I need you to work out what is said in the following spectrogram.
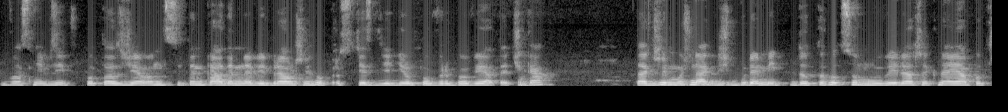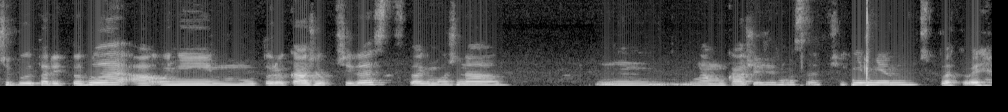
vlastně vzít v potaz, že on si ten kádr nevybral, že ho prostě zdědil po Vrbově a tečka. Takže možná, když bude mít do toho, co mluvit a řekne, já potřebuju tady tohle a oni mu to dokážou přivést, tak možná mm, nám ukáže, že jsme se všichni v něm spletli.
